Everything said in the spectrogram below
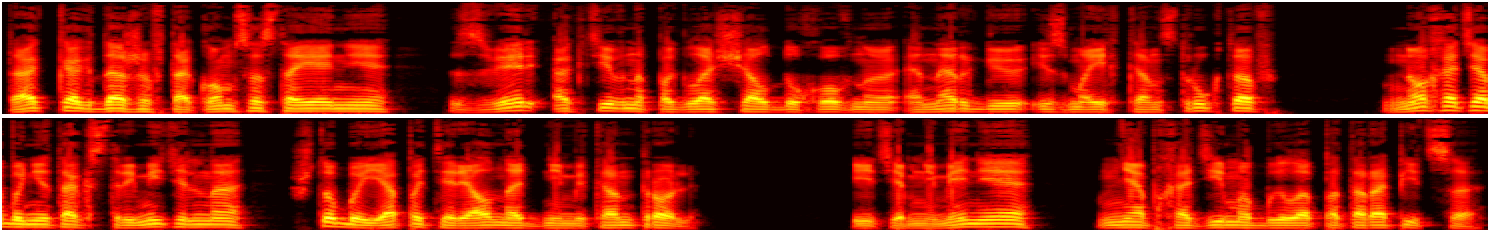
так как даже в таком состоянии зверь активно поглощал духовную энергию из моих конструктов, но хотя бы не так стремительно, чтобы я потерял над ними контроль. И тем не менее, необходимо было поторопиться.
